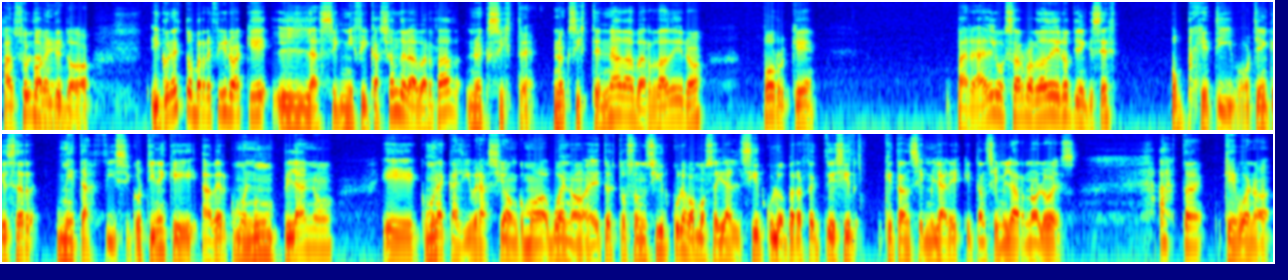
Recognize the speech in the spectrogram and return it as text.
Absolutamente todo. Y con esto me refiero a que la significación de la verdad no existe. No existe nada verdadero porque para algo ser verdadero tiene que ser objetivo, tiene que ser metafísico, tiene que haber como en un plano, eh, como una calibración, como, bueno, eh, todos estos son círculos, vamos a ir al círculo perfecto y decir qué tan similar es, qué tan similar no lo es. Hasta que, bueno,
